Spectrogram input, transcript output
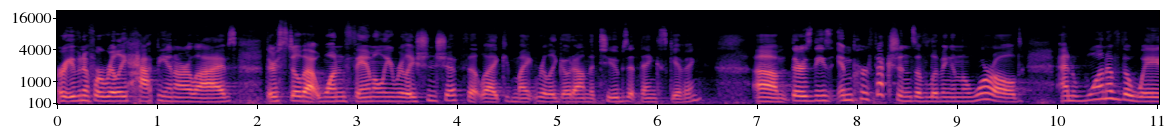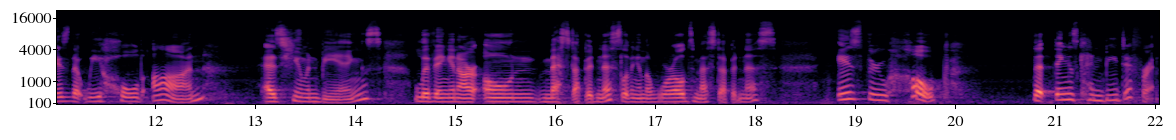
Or even if we're really happy in our lives, there's still that one family relationship that like might really go down the tubes at Thanksgiving. Um, there's these imperfections of living in the world, and one of the ways that we hold on as human beings, living in our own messed upness, living in the world's messed upness, is through hope that things can be different,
